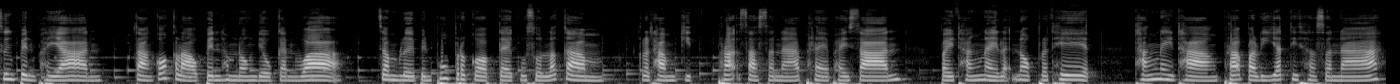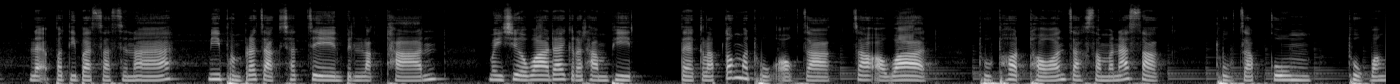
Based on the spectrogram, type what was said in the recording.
ซึ่งเป็นพยาน ต่างก็กล่าวเป็นทำนองเดียวกันว่าจำเลยเป็นผู้ประกอบแต่กุศลกรรม กระทำกิจพระศาสนาแผ่ไพศาลไปทั้งในและนอกประเทศ ทั้งในทางพระปริยัติศาสนา และปฏิบัติศาสนา มีผลประจักษ์ชัดเจนเป็นหลักฐาน ไม่เชื่อว่าได้กระทำผิด แต่กลับต้องมาถูกออกจากเจ้าอาวาส ถูกถอดถอนจากสมณศักดิ์ ถูกจับกุม ถูกบัง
